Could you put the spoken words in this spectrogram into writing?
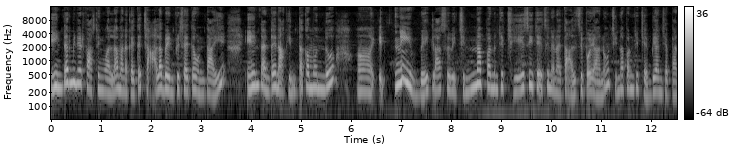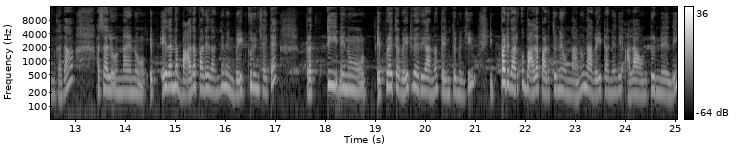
ఈ ఇంటర్మీడియట్ ఫాస్టింగ్ వల్ల మనకైతే చాలా బెనిఫిట్స్ అయితే ఉంటాయి. ఏంటంటే నాకు ఇంతకుముందు ఎన్ని వెయిట్ లాస్ చిన్నప్పటి నుంచి చేసి చేసి నేనైతే అలసిపోయాను. చిన్నప్పటి నుంచి చెబ్బి అని చెప్పాను కదా. అసలు నేను ఏదన్నా బాధపడేదంటే నేను వెయిట్ గురించి అయితే ప్రతి నేను ఎప్పుడైతే వెయిట్ పెరిగానో టెన్త్ నుంచి ఇప్పటి వరకు బాధపడుతూనే ఉన్నాను. నా వెయిట్ అనేది అలా ఉంటుండేది.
